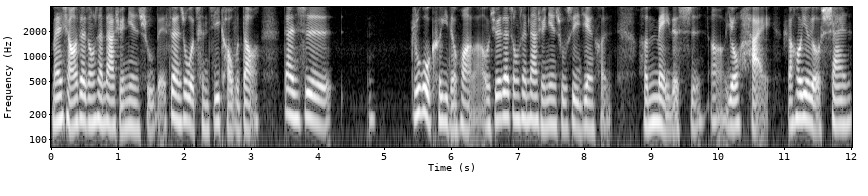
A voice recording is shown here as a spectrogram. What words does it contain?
蛮想要在中山大学念书的。虽然说我成绩考不到，但是如果可以的话啦，我觉得在中山大学念书是一件很很美的事啊，有海，然后又有山，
